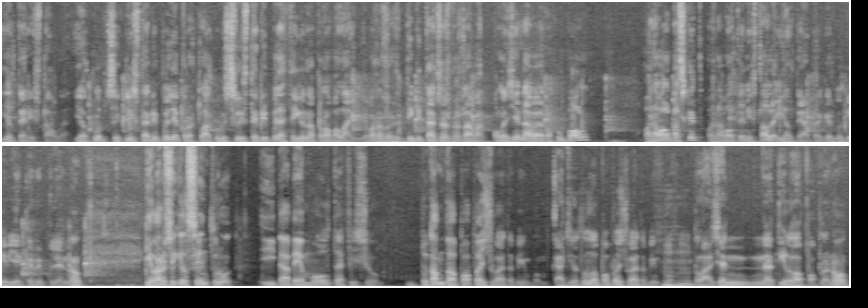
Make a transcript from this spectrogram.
i el tenis taula. I el club ciclista Ripollet, però clar, el club ciclista Ripollet feia una prova l'any. Llavors les activitats es basaven o la gent anava a veure futbol, o anava al bàsquet, o anava al tenis taula i al teatre, que és el que hi havia aquí a Ripollet, no? I llavors aquí al centre hi va haver molta afició. Tothom del poble ha jugat a ping-pong. Quasi tot el poble ha jugat a ping-pong. de la gent nativa del poble, no?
